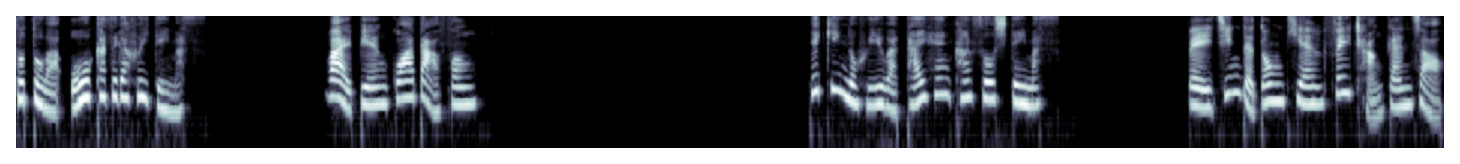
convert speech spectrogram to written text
外は大風が吹いています。外边刮大风。北京の冬は大変乾燥しています。北京的冬天非常干燥。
